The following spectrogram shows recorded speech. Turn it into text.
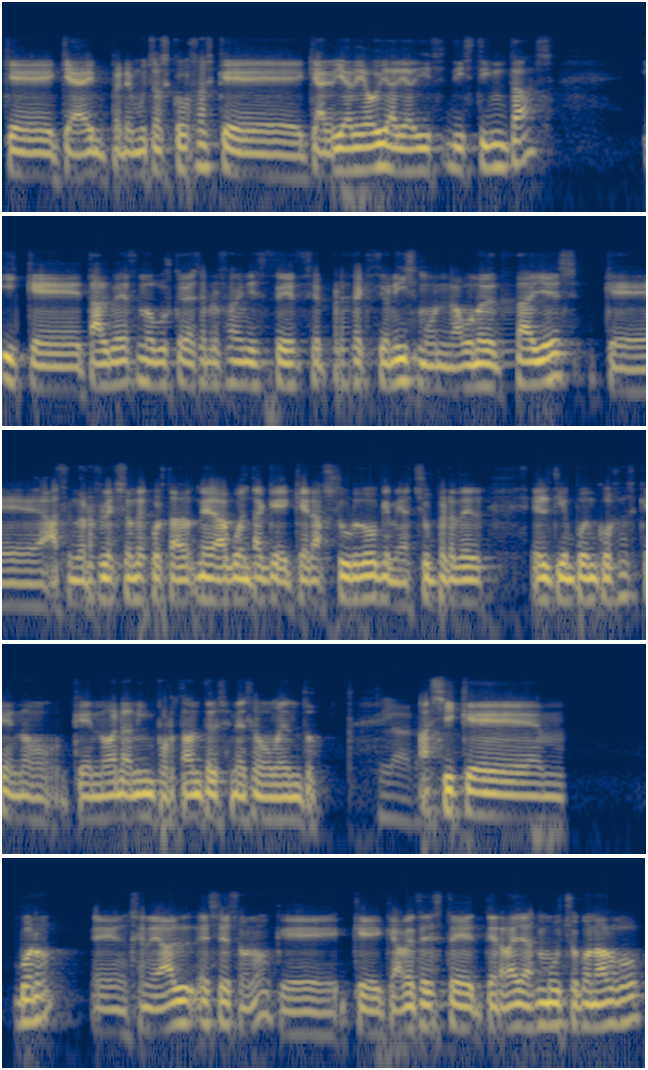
que, hay muchas cosas que, a día de hoy haría distintas y que tal vez no busque ese perfeccionismo en algunos detalles que haciendo reflexión después me he dado cuenta que, era absurdo, que me ha hecho perder el tiempo en cosas que no, que no eran importantes en ese momento. Así que, bueno, en general es eso, ¿no? Que, que, a veces te, te, rayas mucho con algo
